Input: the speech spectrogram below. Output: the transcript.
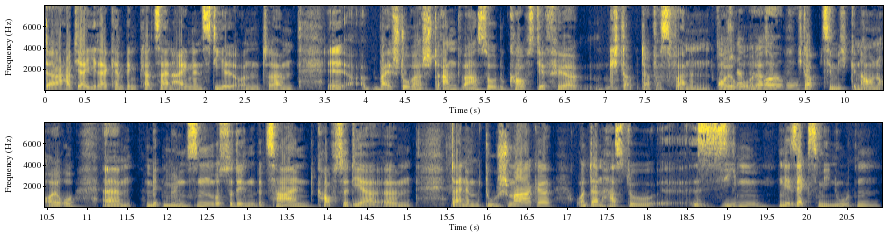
Da hat ja jeder Campingplatz seinen eigenen Stil. Und ähm, äh, bei Stover Strand war es so, du kaufst dir für, ich glaube, da was war ein Euro glaub, oder Euro. so. Ich glaube ziemlich genau ein Euro. Ähm, mit Münzen musst du den bezahlen, kaufst du dir ähm, deine Duschmarke und dann hast du äh, sieben, nee, sechs Minuten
